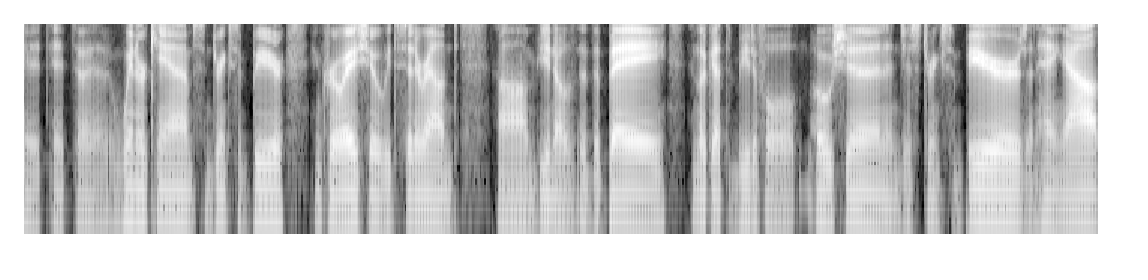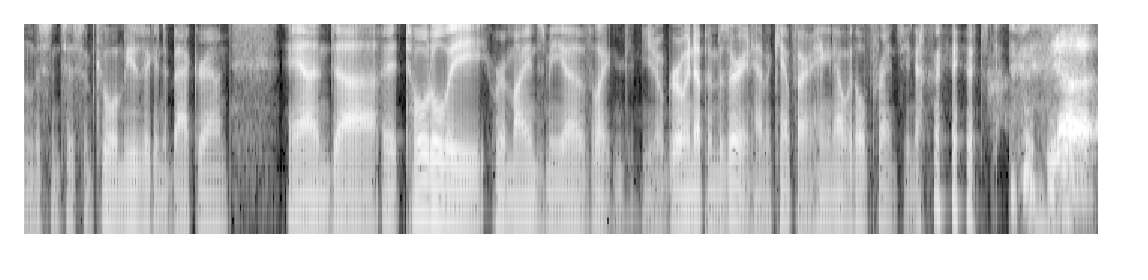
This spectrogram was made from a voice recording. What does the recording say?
at the winter camps and drink some beer. In Croatia, we'd sit around, um, you know, the, the, bay and look at the beautiful ocean and just drink some beers and hang out and listen to some cool music in the background. And uh, it totally reminds me of like you know growing up in Missouri and having a campfire and hanging out with old friends. You know, yeah,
